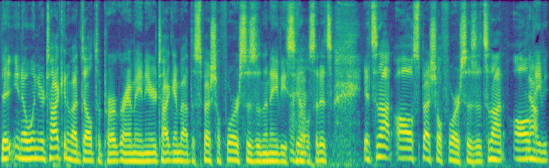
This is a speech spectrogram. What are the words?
that you know when you're talking about Delta programming and you're talking about the special forces of the Navy mm-hmm. SEALs, that it's it's not all special forces, it's not all no. Navy,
